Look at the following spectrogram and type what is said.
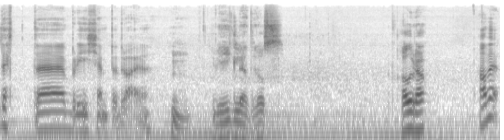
Dette blir kjempebra. Ellen. Mm. Vi gleder oss. Ha det bra. Ha det.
